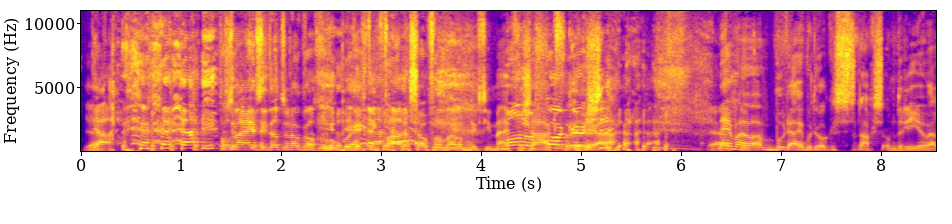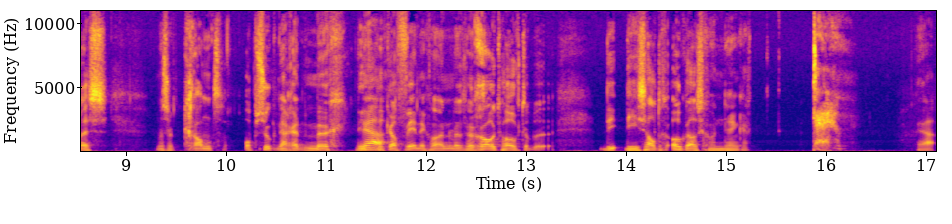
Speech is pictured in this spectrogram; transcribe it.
Ja. Volgens mij heeft hij dat toen ook wel geroepen richting vader. Zo van, waarom heeft hij mij verzaakt? Ja. nee, maar Boeddha moet ook eens s'nachts om drie uur wel eens met zo'n krant op zoek naar het mug die Ja. hij niet kan vinden. Gewoon met zo'n rood hoofd. Op de, die, die zal toch ook wel eens gewoon denken, damn. Ja.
